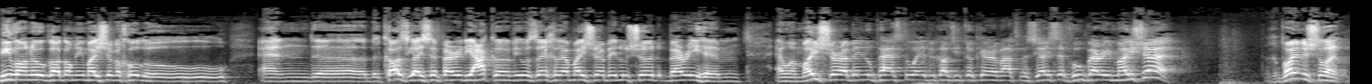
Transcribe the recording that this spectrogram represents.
Milanu Gadomi Maisha V'chulu. And uh, because Yosef buried Yaakov, he was saying that Moshe Rabbeinu should bury him. And when Moshe Rabbeinu passed away because he took care of Atzmas Yosef, who buried Moshe? The Shalom.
